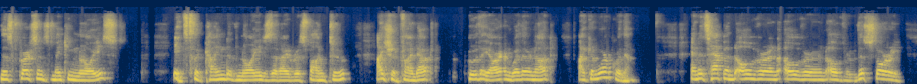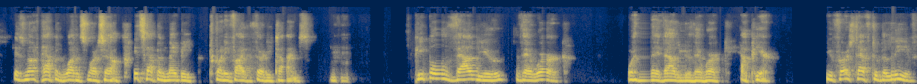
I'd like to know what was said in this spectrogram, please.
this person's making noise it's the kind of noise that I respond to. I should find out who they are and whether or not I can work with them. And it's happened over and over and over. This story has not happened once, Marcel. It's happened maybe 25, 30 times. Mm-hmm. People value their work when they value their work up here. You first have to believe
